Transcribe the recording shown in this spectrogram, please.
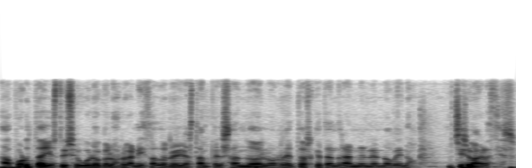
aporta y estoy seguro que los organizadores ya están pensando en los retos que tendrán en el noveno. Muchísimas gracias.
